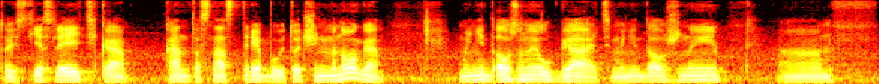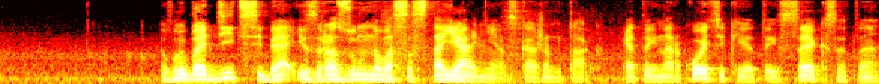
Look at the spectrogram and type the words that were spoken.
То есть если этика Канта с нас требует очень много, мы не должны лгать, мы не должны э, выводить себя из разумного состояния, скажем так. Это и наркотики, это и секс, это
